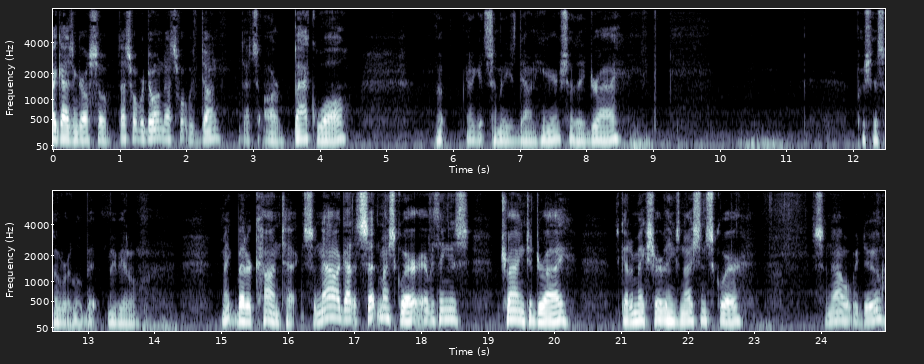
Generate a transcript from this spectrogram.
right, guys and girls, so that's what we're doing. That's what we've done. That's our back wall. Oh, got to get some of these down here so they dry. push this over a little bit. Maybe it'll make better contact. So now I got it set in my square. Everything is trying to dry. It's got to make sure everything's nice and square. So now what we do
